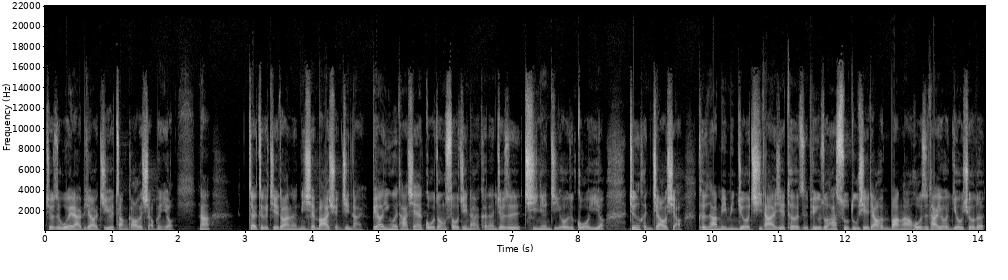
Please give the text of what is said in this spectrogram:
就是未来比较有机会长高的小朋友，那在这个阶段呢，你先把他选进来，不要因为他现在国中收进来，可能就是七年级或者是国一哦，就是很娇小，可是他明明就有其他一些特质，譬如说他速度协调很棒啊，或者是他有很优秀的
